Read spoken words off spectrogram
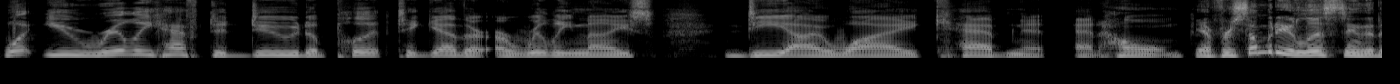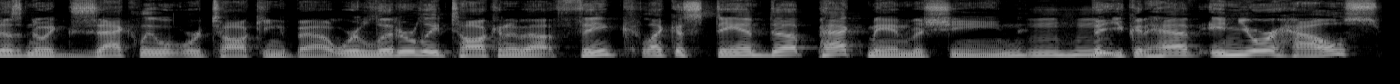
what you really have to do to put together a really nice DIY cabinet at home. Yeah, for somebody listening that doesn't know exactly what we're talking about, we're literally talking about think like a stand-up Pac-Man machine Mhm. that you can have in your house,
